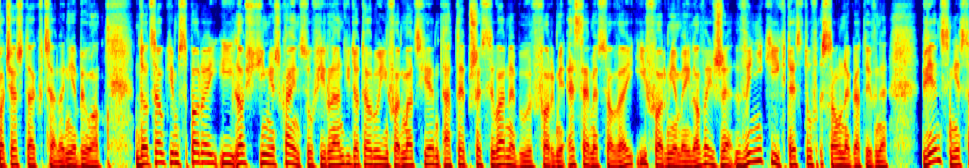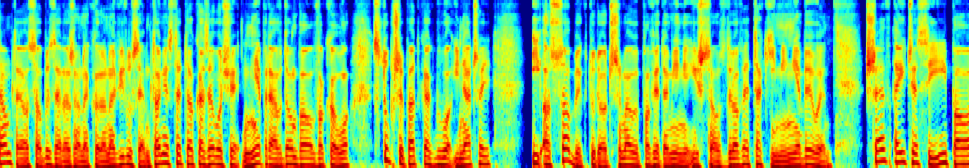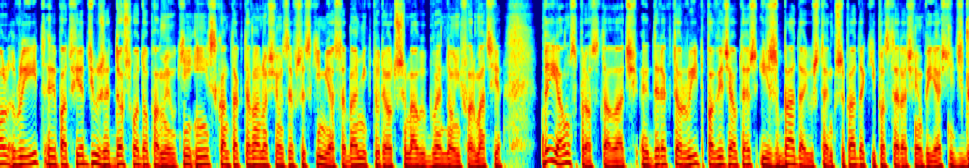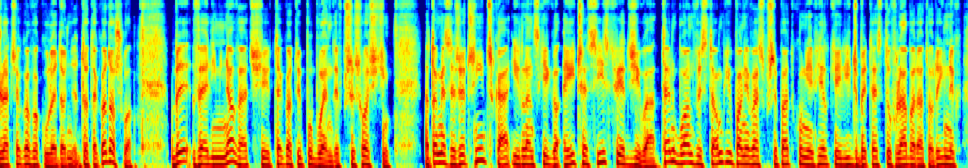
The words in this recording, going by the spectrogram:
chociaż tak wcale nie było. Do całkiem sporej ilości mieszkańców Irlandii dotarły informacje, a te przesyłane były w formie SMS-owej i w formie mailowej, że wyniki ich testów są negatywne, więc nie są te osoby zarażone koronawirusem. To niestety okazało się nieprawdą, bo w około 100 przypadkach było inaczej i osoby, które otrzymały powiadomienie, iż są zdrowe, takimi nie były. Szef HSE Paul Reed y, potwierdził, że doszło do pomyłki i skontaktowano się ze wszystkimi osobami, które otrzymały błędną informację, by ją sprostować. Dyrektor Reed powiedział też, iż bada już ten przypadek i postara się wyjaśnić, dlaczego w ogóle do, do tego doszło, by wyeliminować tego typu błędy w przyszłości. Natomiast rzeczniczka irlandzkiego HSE stwierdziła, ten błąd wystąpił, ponieważ w przypadku niewielkiej liczby testów laboratoryjnych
